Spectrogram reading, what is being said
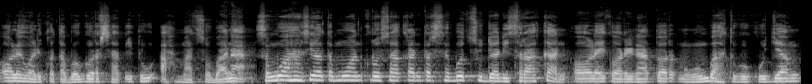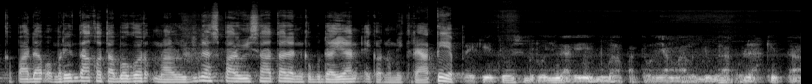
oleh Wali Kota Bogor saat itu Ahmad Sobana. Semua hasil temuan kerusakan tersebut sudah diserahkan oleh koordinator mengumbah Tugu Kujang kepada pemerintah Kota Bogor melalui Dinas Pariwisata dan Kebudayaan Ekonomi Kreatif. Baik itu sebelumnya dari beberapa tahun yang lalu juga udah kita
